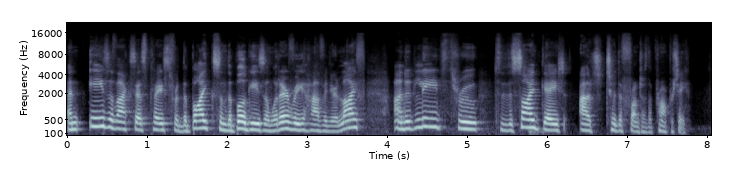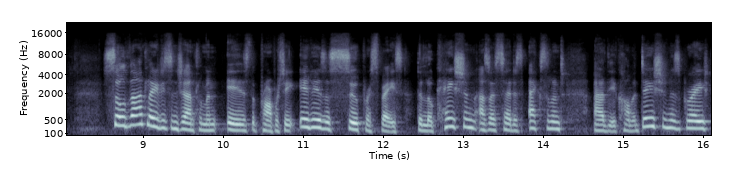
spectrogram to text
an ease of access place for the bikes and the buggies and whatever you have in your life, and it leads through to the side gate out to the front of the property. So that, ladies and gentlemen, is the property. It is a super space. The location, as I said, is excellent. Uh, the accommodation is great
